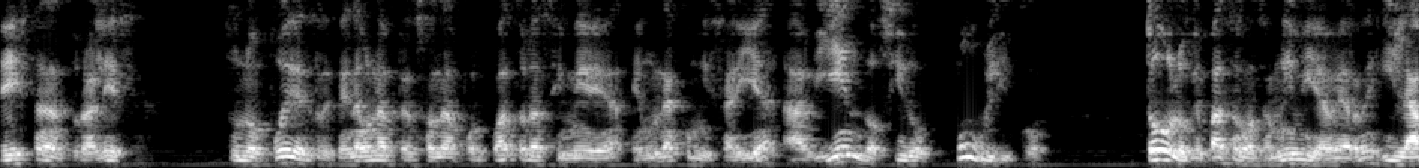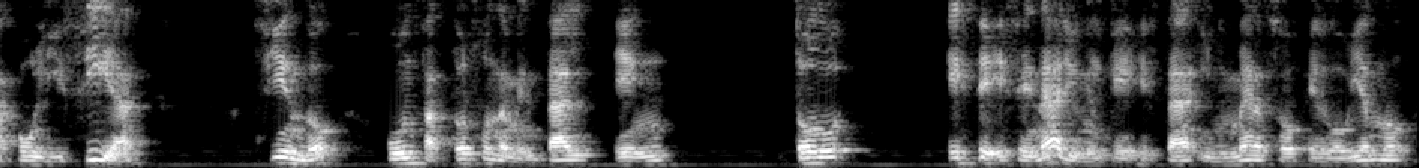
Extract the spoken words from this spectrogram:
de esta naturaleza. Tú no puedes retener a una persona por cuatro horas y media en una comisaría habiendo sido público todo lo que pasa con Samir Villaverde y la policía siendo un factor fundamental en todo este escenario en el que está inmerso el gobierno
